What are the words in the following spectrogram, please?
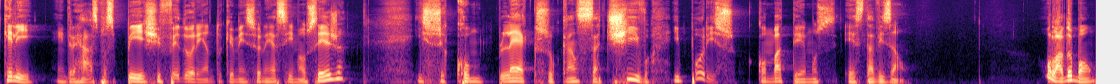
aquele, entre aspas, peixe fedorento que eu mencionei acima, ou seja, isso é complexo, cansativo e por isso combatemos esta visão. O lado bom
